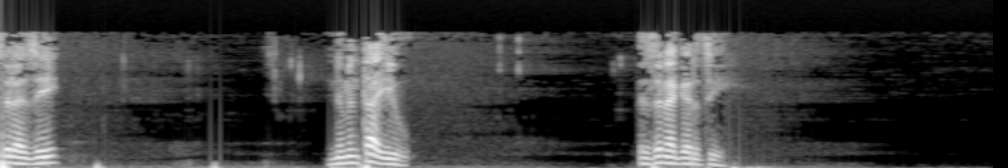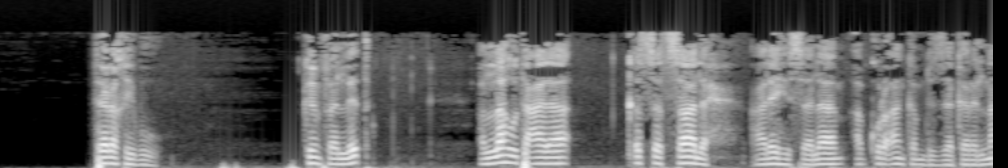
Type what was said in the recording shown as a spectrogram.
ስለዚ ንምንታይ እዩ እዚ ነገር እዚ ተረኺቡ ክንፈልጥ ኣላሁ ተዓላ ቅሰት ሳልሕ ዓለይህ ሰላም ኣብ ቁርን ከም ዝዘከረልና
